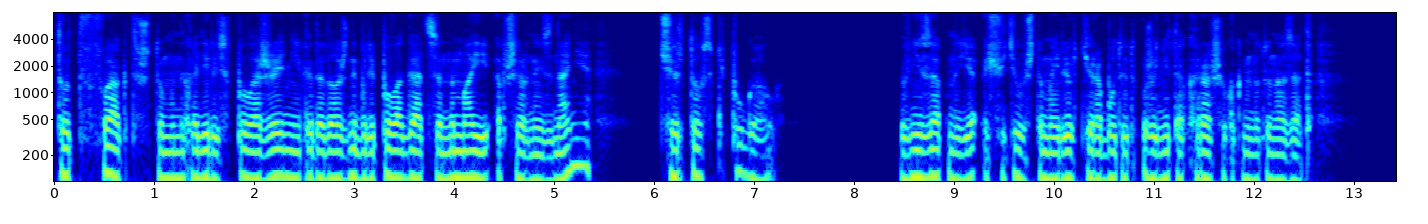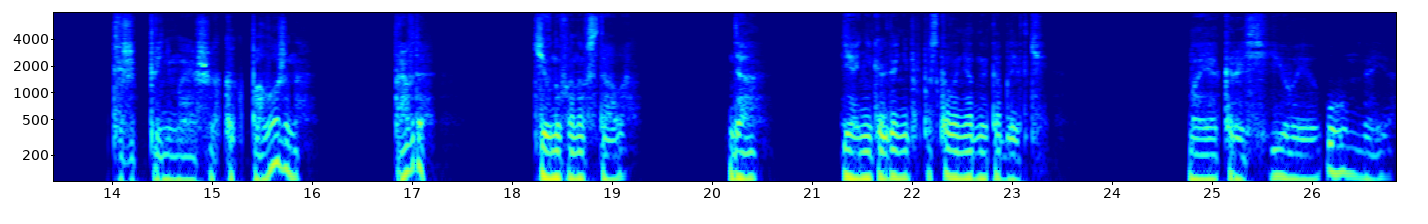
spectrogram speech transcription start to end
Тот факт, что мы находились в положении, когда должны были полагаться на мои обширные знания, чертовски пугал. Внезапно я ощутил, что мои легкие работают уже не так хорошо, как минуту назад. «Ты же принимаешь их как положено, правда?» Кивнув, она встала. «Да». Я никогда не пропускала ни одной таблетки. Моя красивая, умная,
